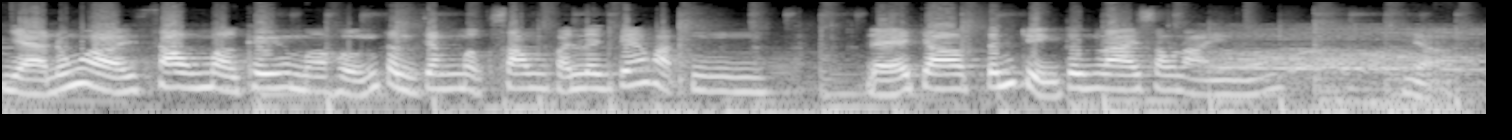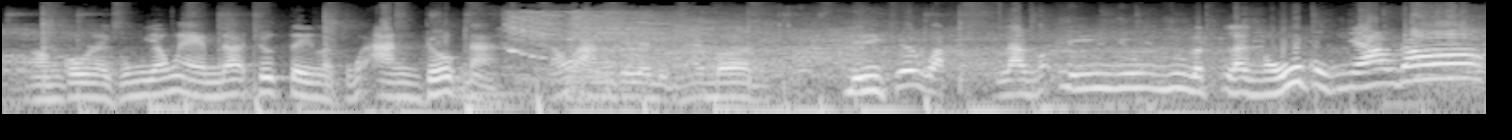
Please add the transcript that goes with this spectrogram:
Dạ đúng rồi. Xong mà khi mà hưởng từng chân mật xong phải lên kế hoạch ừ, để cho tính chuyện tương lai sau này nữa. Dạ. Không cô này cũng giống em đó. Trước tiên là cũng ăn trước nè. Nấu ăn cho gia đình hai bên. Đi kế hoạch là đi du, du lịch là ngủ cùng nhau đó.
